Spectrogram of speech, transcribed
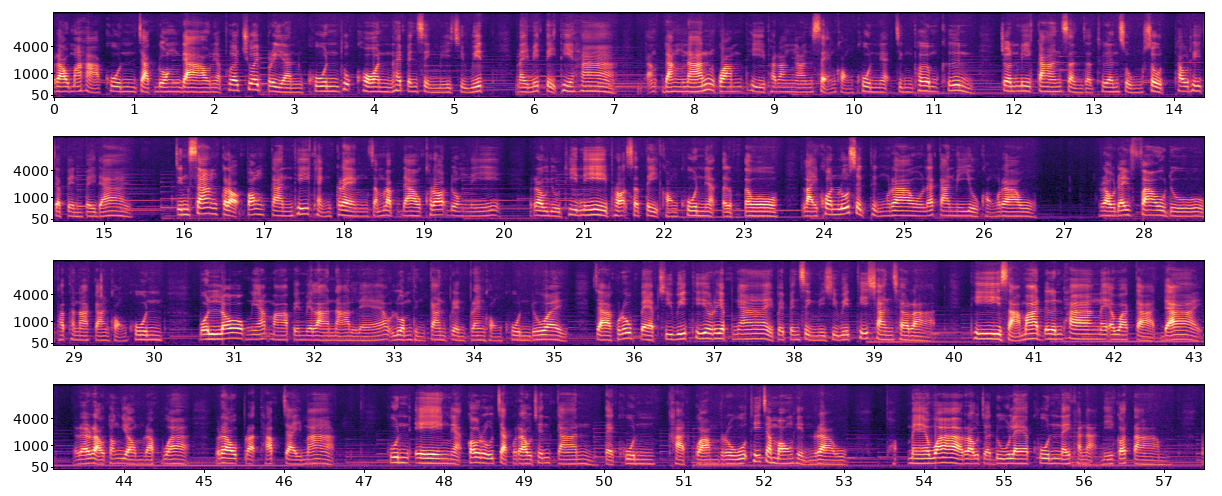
เรามาหาคุณจากดวงดาวเนี่ยเพื่อช่วยเปลี่ยนคุณทุกคนให้เป็นสิ่งมีชีวิตในมิติที่ 5 ดังนั้นความถี่พลังงานแสงของคุณเนี่ยจึงเพิ่มขึ้น จนมีการสั่นสะเทือนสูงสุดเท่าที่จะเป็นไปได้ จึงสร้างเกราะป้องกันที่แข็งแกร่งสำหรับดาวเคราะห์ดวงนี้ เราอยู่ที่นี่เพราะสติของคุณเนี่ยเติบโต หลายคนรู้สึกถึงเราและการมีอยู่ของเรา เราได้เฝ้าดูพัฒนาการของคุณ บนโลกนี้มาเป็นเวลานานแล้ว รวมถึงการเปลี่ยนแปลงของคุณด้วย จากรูปแบบชีวิตที่เรียบง่าย ไปเป็นสิ่งมีชีวิตที่ชันฉลาด ที่สามารถเดินทางในอวกาศได้ และเราต้องยอมรับว่า เราประทับใจมาก คุณเองเนี่ยก็รู้จักเราเช่นกัน แต่คุณขาดความรู้ที่จะมองเห็นเรา แม้ว่าเราจะดูแลคุณในขณะนี้ก็ตาม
